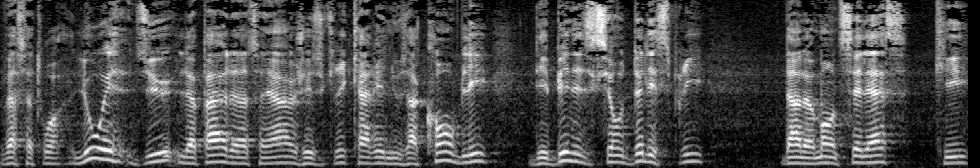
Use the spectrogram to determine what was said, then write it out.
verset 3. Louez Dieu, le Père de notre Seigneur Jésus-Christ, car il nous a comblés des bénédictions de l'Esprit dans le monde céleste qui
